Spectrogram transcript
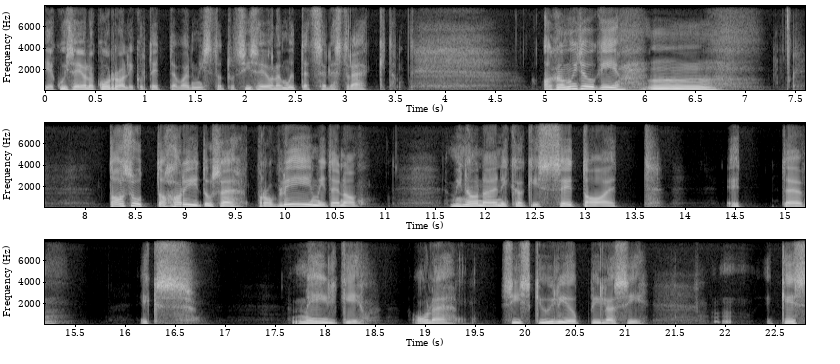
ja kui see ei ole korralikult ette valmistatud, siis ei ole mõtet sellest rääkida. Aga muidugi mm, tasuta hariduse probleemidena mina näen ikkagi seda, et, et äh, eks meilgi ole siiski üliõpilasi, kes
